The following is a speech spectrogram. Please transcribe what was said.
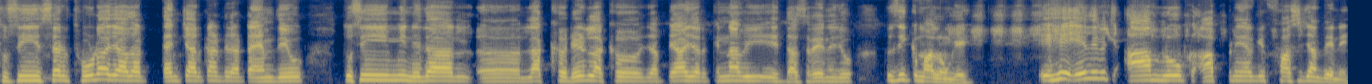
ਤੁਸੀਂ ਸਿਰਫ ਥੋੜਾ ਜ਼ਿਆਦਾ 3-4 ਘੰਟੇ ਦਾ ਟਾਈਮ ਦਿਓ ਤੁਸੀਂ ਮਹੀਨੇ ਦਾ ਲੱਖ ਡੇਢ ਲੱਖ ਜਾਂ 50000 ਕਿੰਨਾ ਵੀ ਇਹ ਦੱਸ ਰਹੇ ਨੇ ਜੋ ਤੁਸੀਂ ਕਮਾ ਲਓਗੇ। ਇਹ ਇਹਦੇ ਵਿੱਚ ਆਮ ਲੋਕ ਆਪਣੇ ਅੱਗੇ ਫਸ ਜਾਂਦੇ ਨੇ।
